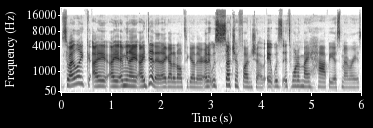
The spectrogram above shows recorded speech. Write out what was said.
So I like I I, I mean I, I did it. I got it all together and it was such a fun show. It was it's one of my happiest memories.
